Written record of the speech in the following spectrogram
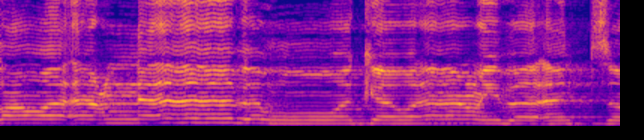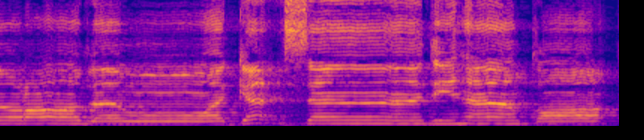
وأعنابا وكواعب أترابا وكأسا دهاقا.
